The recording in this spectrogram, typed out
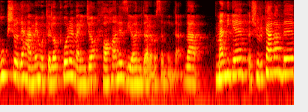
book شده همه هتل‌ها پره و اینجا خواهان زیادی داره واسه موندن. و من دیگه شروع کردم به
